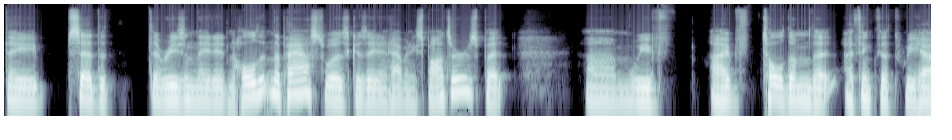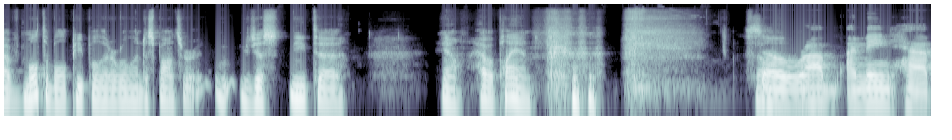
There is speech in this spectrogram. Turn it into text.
they said that the reason they didn't hold it in the past was because they didn't have any sponsors. But um, we've I've told them that I think that we have multiple people that are willing to sponsor it. We just need to, you know, have a plan. so, so, Rob, I may have.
